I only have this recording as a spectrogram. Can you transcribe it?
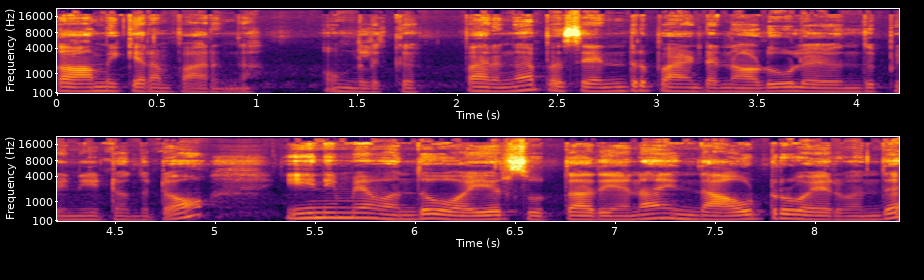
காமிக்கிறேன் பாருங்கள் உங்களுக்கு. பாருங்கள் இப்போ சென்ட்ரு பாயிண்ட்டை நடுவில் இருந்து பின்னிட்டு வந்துட்டோம். இனிமேல் வந்து ஒயர் சுற்றாது ஏன்னா இந்த அவுட்ரு ஒயர் வந்து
